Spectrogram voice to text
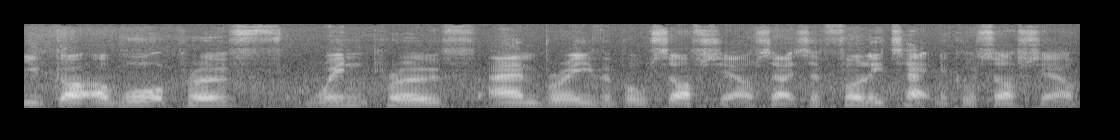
you've got a waterproof, windproof and breathable soft shell. So it's a fully technical soft shell.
